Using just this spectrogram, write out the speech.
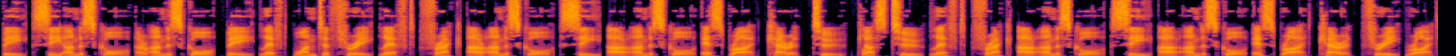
b c underscore r underscore b left one to three left frac r underscore c r underscore s right caret two plus two left frac r underscore c r underscore s right caret three right.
